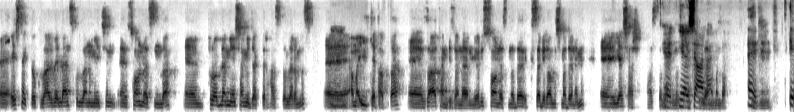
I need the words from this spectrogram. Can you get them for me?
e, esnek dokular ve lens kullanımı için sonrasında problem yaşamayacaktır hastalarımız. E, ama ilk etapta e, zaten biz önermiyoruz. Sonrasında da kısa bir alışma dönemi e, yaşar hastalarımız. Yaşarlar. Evet. Hı-hı. E,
